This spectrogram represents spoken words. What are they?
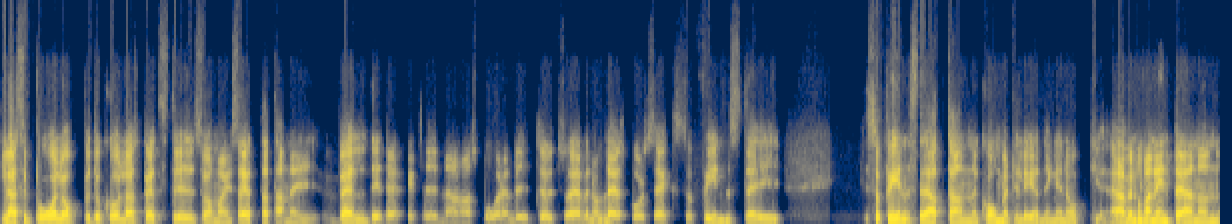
läser på loppet och kollar spetsstrid så har man ju sett att han är väldigt effektiv när han har spår en bit ut. Så även om det är spår 6 så finns det i så finns det att han kommer till ledningen och även om han inte är någon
